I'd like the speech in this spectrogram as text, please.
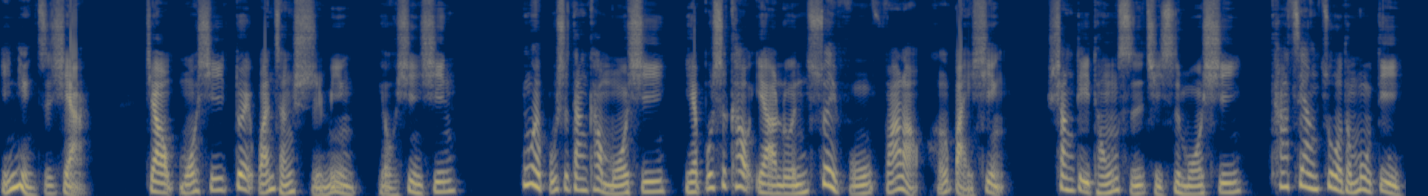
引领之下，叫摩西对完成使命有信心。因为不是单靠摩西，也不是靠亚伦说服法老和百姓，上帝同时启示摩西，他这样做的目的，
